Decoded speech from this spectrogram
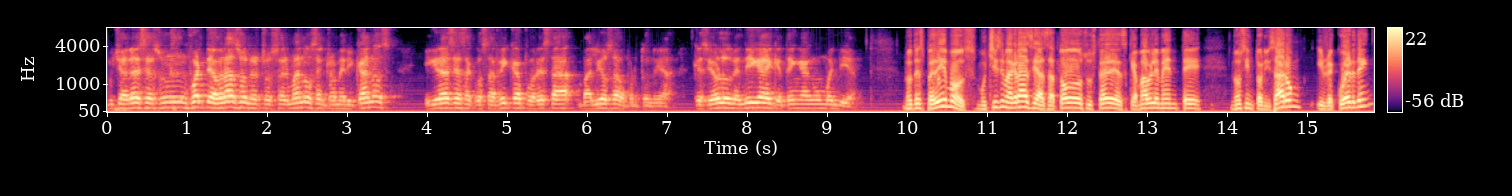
Muchas gracias, un fuerte abrazo a nuestros hermanos centroamericanos y gracias a Costa Rica por esta valiosa oportunidad. Que el Señor los bendiga y que tengan un buen día. Nos despedimos. Muchísimas gracias a todos ustedes que amablemente nos sintonizaron y recuerden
